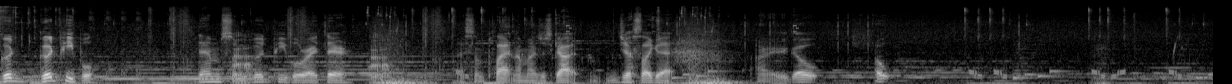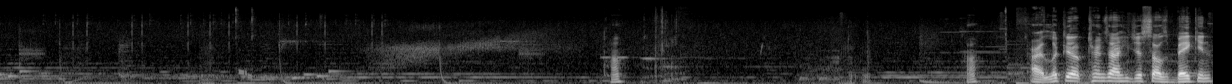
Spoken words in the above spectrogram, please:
Good good people. Them some good people right there. That's some platinum I just got just like that. Alright, here you go. Oh. Huh? Huh? Alright, looked it up. Turns out he just sells bacon.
